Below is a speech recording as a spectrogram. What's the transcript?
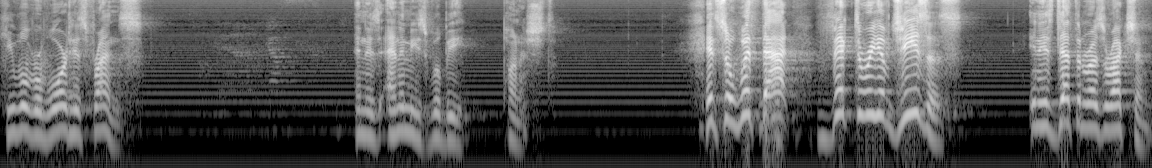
He will reward his friends, and his enemies will be punished. And so, with that victory of Jesus in his death and resurrection,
